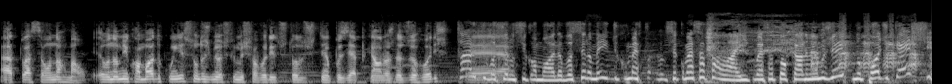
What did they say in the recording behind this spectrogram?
à atuação normal. Eu não me incomodo com isso, um dos meus filmes favoritos de todos os tempos é A Pequena Loja dos Horrores. Claro que É, você não se incomoda. Você no meio de começa, você começa a falar e começa a tocar do mesmo jeito, no podcast.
